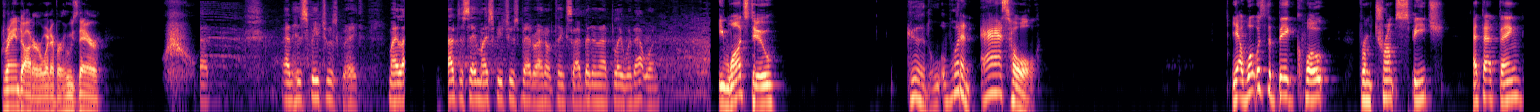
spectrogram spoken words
granddaughter or whatever who's there. And his speech was great. I allowed to say my speech was better? I don't think so. I better not play with that one. He wants to. Good. What an asshole. Yeah, what was the big quote from Trump's speech at that thing?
